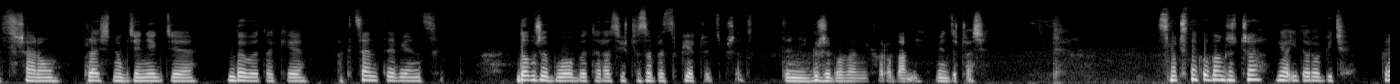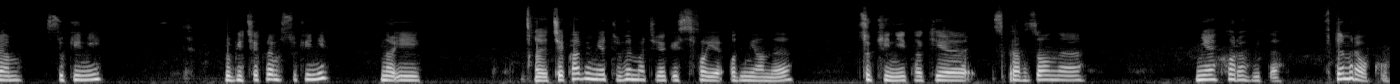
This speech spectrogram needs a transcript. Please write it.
z szarą pleśnią gdzie niegdzie były takie akcenty, więc dobrze byłoby teraz jeszcze zabezpieczyć przed tymi grzybowymi chorobami w międzyczasie. Smacznego Wam życzę. Ja idę robić krem z cukinii. Lubicie krem z cukinii? No i e, ciekawi mnie, czy Wy macie jakieś swoje odmiany cukinii, takie sprawdzone, niechorowite w tym roku.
